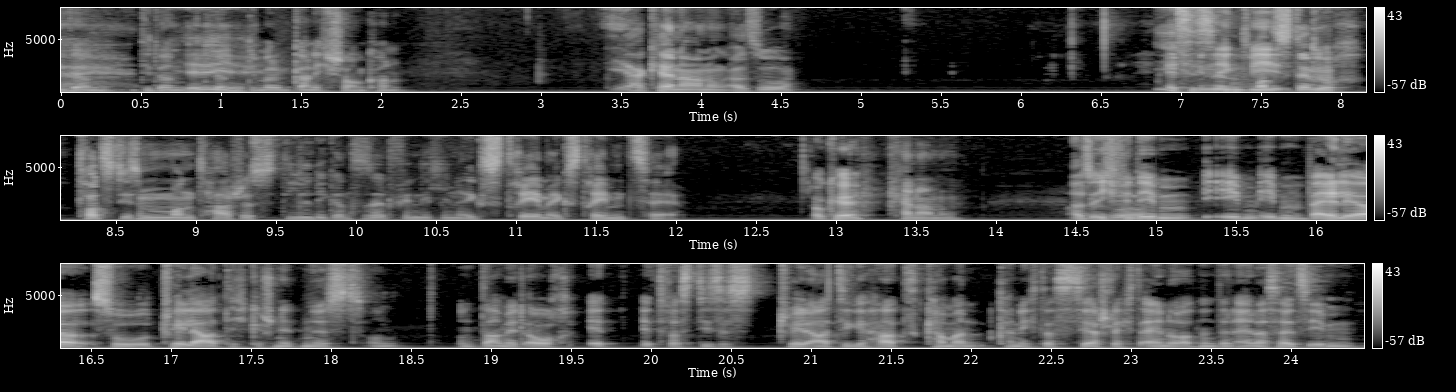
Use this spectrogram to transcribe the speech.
die, dann, die, dann, die, dann, die man gar nicht schauen kann. Ja, keine Ahnung. Also ich es ist irgendwie trotzdem, durch... trotz diesem Montagestil die ganze Zeit finde ich ihn extrem, extrem zäh. Okay. Keine Ahnung. Also, also ich finde eben, eben, eben, weil er so trailerartig geschnitten ist und und damit auch et etwas dieses Trailerartige hat, kann man, kann ich das sehr schlecht einordnen. Denn einerseits eben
